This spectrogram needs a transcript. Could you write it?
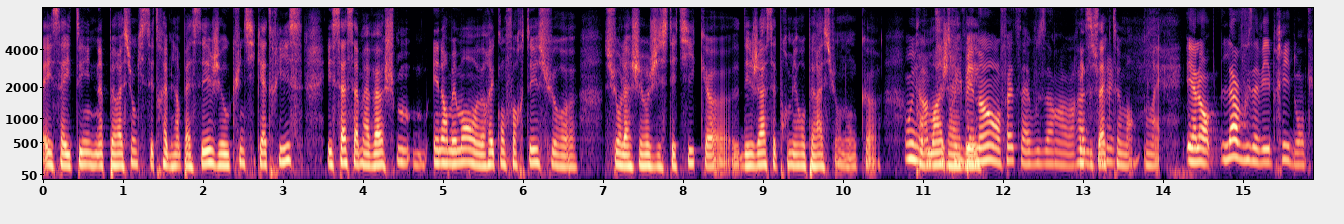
et ça a été une opération qui s'est très bien passée. J'ai aucune cicatrice. Et ça, ça m'a énormément euh, réconforté sur, sur la chirurgie esthétique, déjà, cette première opération. Donc, oui, pour un moi, petit truc bénin, en fait, ça vous a rassuré. Exactement, ouais. Et alors, là, vous avez pris donc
